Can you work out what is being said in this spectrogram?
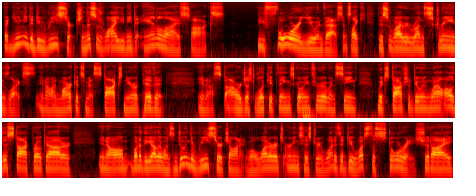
but you need to do research, and this is why you need to analyze stocks before you invest. It's like this is why we run screens like you know on MarketSmith, stocks near a pivot, you know, stock, or just look at things going through and seeing which stocks are doing well. Oh, this stock broke out, or you know, what are the other ones? And doing the research on it. Well, what are its earnings history? What does it do? What's the story? Should I,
